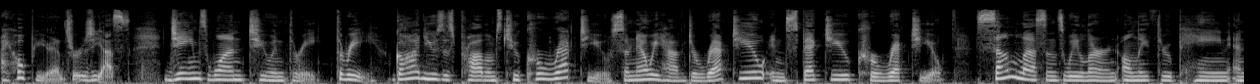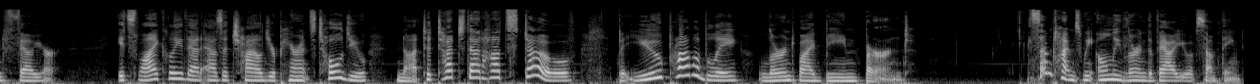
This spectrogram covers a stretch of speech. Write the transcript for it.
I hope your answer is yes. James 1, 2, and 3. 3. God uses problems to correct you. So now we have direct you, inspect you, correct you. Some lessons we learn only through pain and failure. It's likely that as a child your parents told you not to touch that hot stove, but you probably learned by being burned. Sometimes we only learn the value of something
